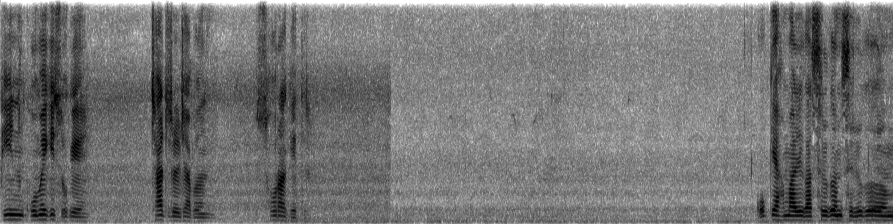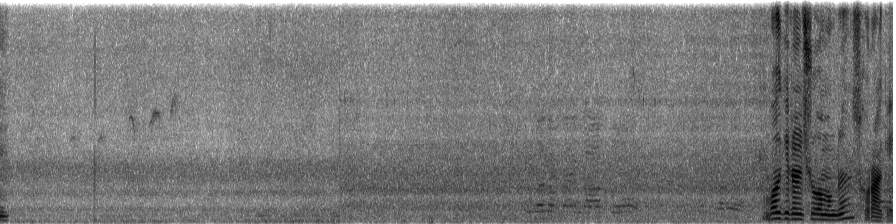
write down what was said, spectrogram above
빈 고메기 속에 자리를 잡은 소라게들. 꽃게 한 마리가 슬금슬금 먹이를 주워 먹는 소라게.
